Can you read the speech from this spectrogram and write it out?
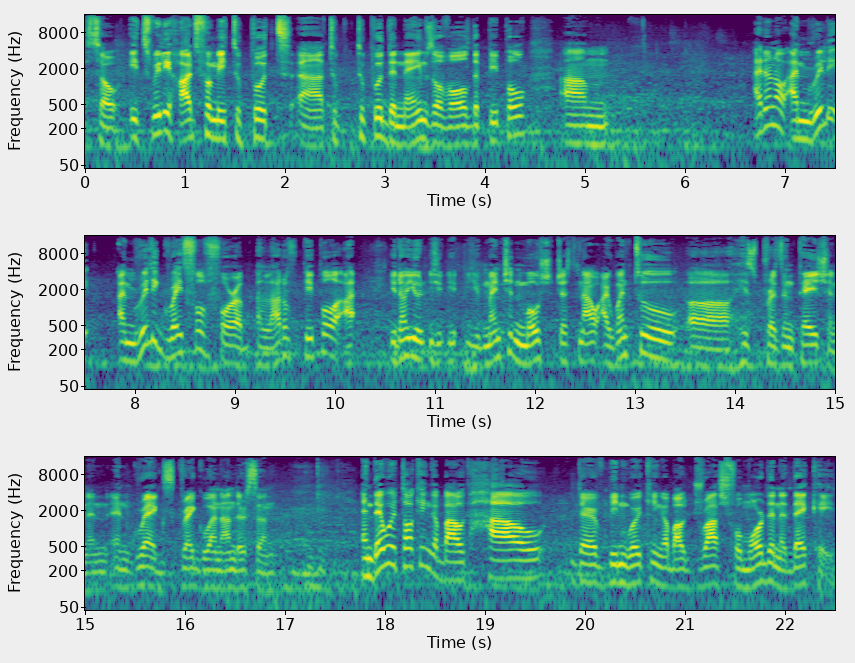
so it's really hard for me to put uh, to, to put the names of all the people. Um, I don't know. I'm really I'm really grateful for a, a lot of people. I, you know, you, you, you mentioned Moshe just now. I went to uh, his presentation and, and Greg's, Greg Wan Anderson, and they were talking about how they've been working about Drush for more than a decade.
